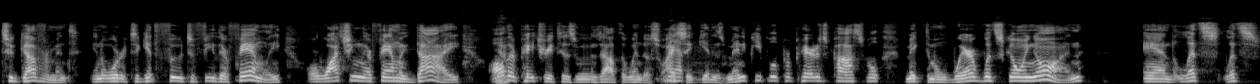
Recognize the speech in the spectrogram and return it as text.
to government in order to get food to feed their family or watching their family die, all Yeah. their patriotism is out the window. So I say get as many people prepared as possible, make them aware of what's going on, and let's let's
